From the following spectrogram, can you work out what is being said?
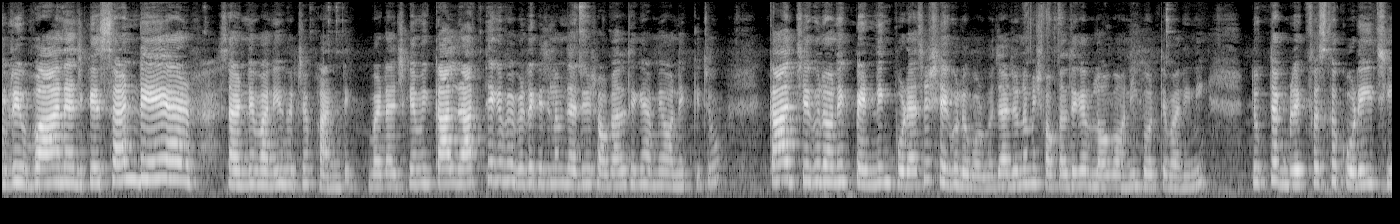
everyone আজকে সানডে আর সানডে মানেই হচ্ছে ফান্ডে বাট আজকে আমি কাল রাত থেকে ভেবে রেখেছিলাম যে আজকে সকাল থেকে আমি অনেক কিছু কাজ যেগুলো অনেক পেন্ডিং পড়ে আছে, সেগুলো করব। যার জন্য আমি সকাল থেকে ব্লগ অনই করতে পারিনি। টুকটাক ব্রেকফাস্ট তো করেইছি।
